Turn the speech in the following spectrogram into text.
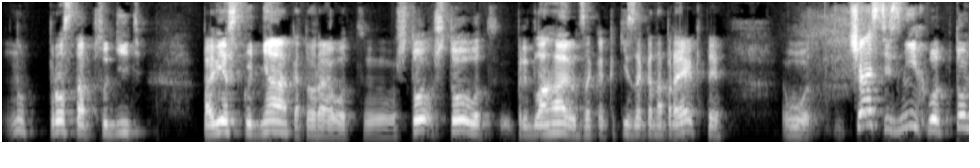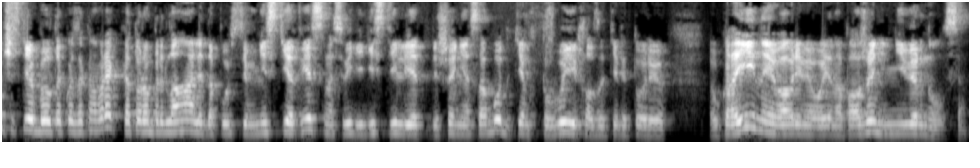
ну, просто обсудить повестку дня, которая вот, э, что, что вот предлагают, за какие законопроекты. Вот. Часть из них, вот в том числе был такой законопроект, в котором предлагали, допустим, внести ответственность в виде 10 лет лишения свободы тем, кто выехал за территорию Украины во время военного положения не вернулся.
